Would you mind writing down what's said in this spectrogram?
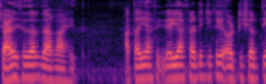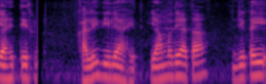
चाळीस हजार जागा आहेत. आता या यासाठी जी काही अटी शर्ती आहेत ते खाली दिले आहेत. यामध्ये आता जे काही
